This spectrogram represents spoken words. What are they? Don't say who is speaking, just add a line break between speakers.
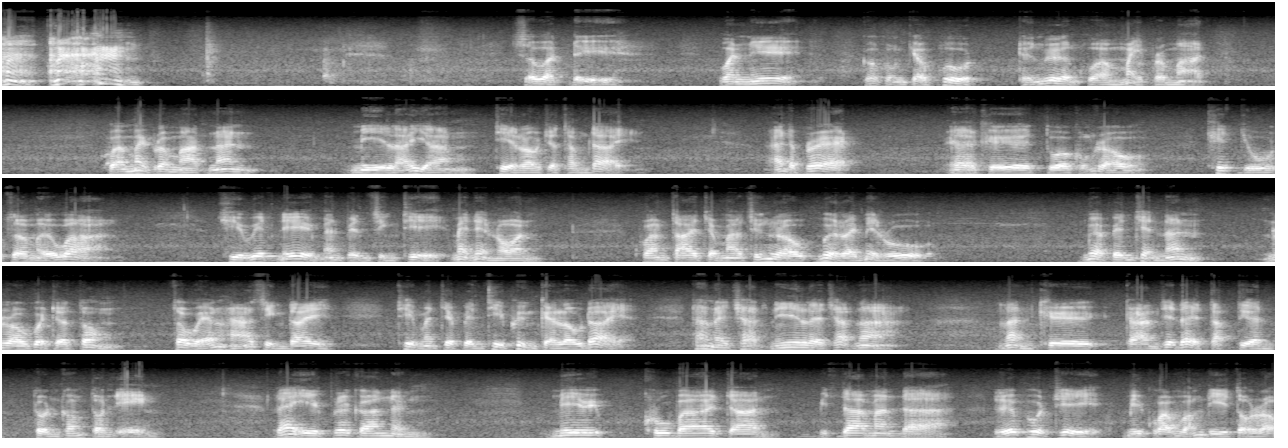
สวัสดี วันนี้ก็คงจะพูดถึงเรื่องความไม่ประมาท ความไม่ประมาทนั้น มีหลายอย่างที่เราจะทำได้ อันดับแรกคือตัวของเราคิดอยู่เสมอว่า ชีวิตนี้มันเป็นสิ่งที่ไม่แน่นอน ความตายจะมาถึงเราเมื่อไรไม่รู้ เมื่อเป็นเช่นนั้น เราก็จะต้องแสวงหาสิ่งใด ที่มันจะเป็นที่พึ่งแก่เราได้ ทั้งในชาตินี้และชาติหน้า นั่นคือการที่ได้ตักเตือนตนของตนเอง และอีกประการหนึ่ง มี ครูบาอาจารย์ บิดามารดา หรือผู้ที่มีความหวังดีต่อเรา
